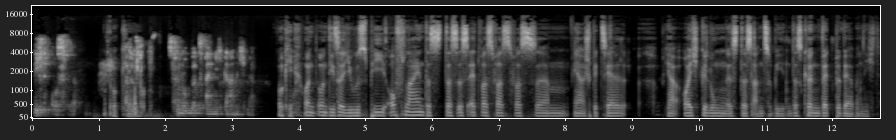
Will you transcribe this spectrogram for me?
nicht auswirken. Okay. Also so wird es eigentlich gar nicht mehr. Okay, und, und dieser USP offline, das, das ist etwas, was, was ähm, ja speziell ja euch gelungen ist, das anzubieten. Das können Wettbewerber nicht.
